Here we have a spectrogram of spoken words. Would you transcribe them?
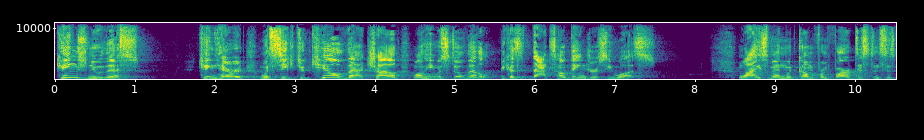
Kings knew this. King Herod would seek to kill that child while he was still little because that's how dangerous he was. Wise men would come from far distances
